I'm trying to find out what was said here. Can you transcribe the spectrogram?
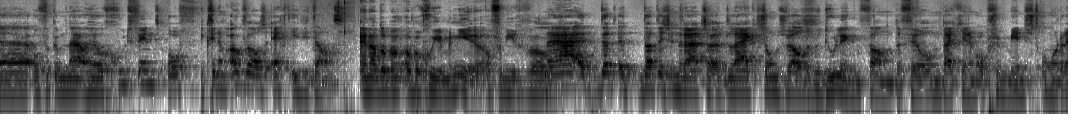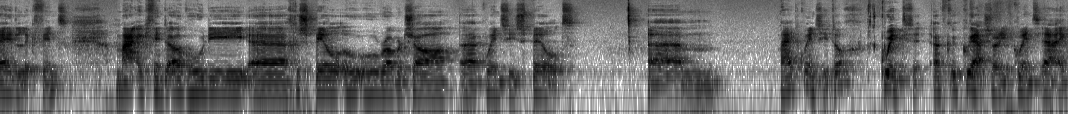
Eh, of ik hem nou heel goed vind, of ik vind hem ook wel eens echt irritant. En dat op een, op een goede manier, of in ieder geval... Nou ja, dat, dat is inderdaad zo. Het lijkt soms wel de bedoeling van de film dat je hem op zijn minst onredelijk vindt. Maar ik vind ook hoe die eh gespeeld, hoe, hoe Robert Shaw eh, Quincy speelt. Ehm hij heet Quincy, toch? Quint. Eh, Qu- ja, sorry, Quint. Ja, ik,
